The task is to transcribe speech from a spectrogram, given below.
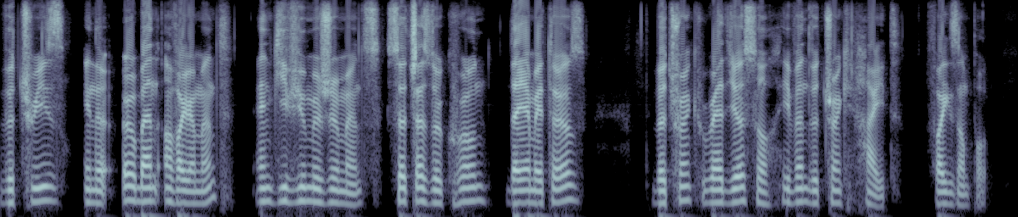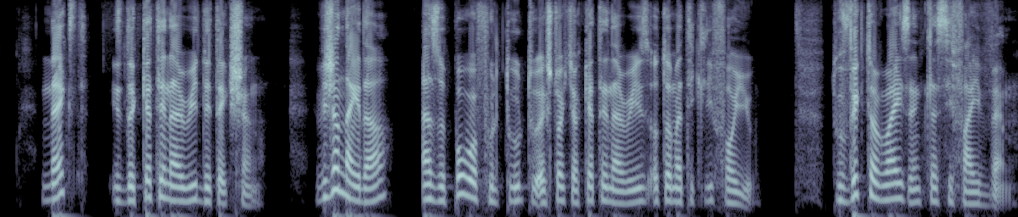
the trees in an urban environment and give you measurements such as the crown diameters, the trunk radius or even the trunk height, for example. Next is the catenary detection. Vision LiDAR has a powerful tool to extract your catenaries automatically for you, to vectorize and classify them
